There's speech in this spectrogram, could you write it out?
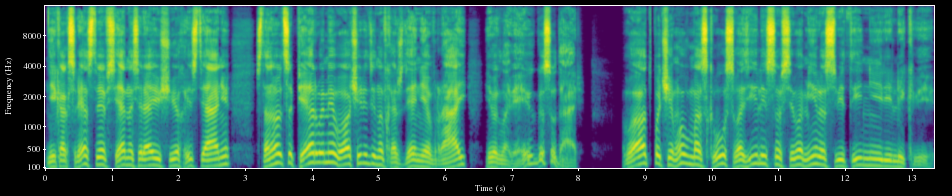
И, как следствие, все населяющие христиане становятся первыми в очереди на вхождение в рай и во главе их государь. Вот почему в Москву свозились со всего мира святыни и реликвии.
